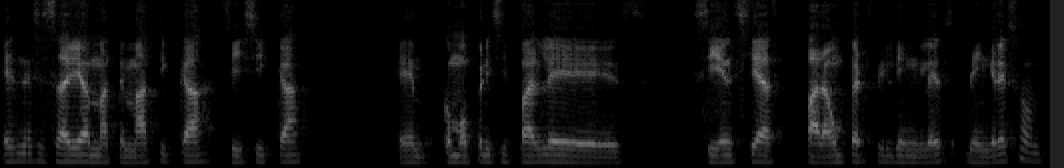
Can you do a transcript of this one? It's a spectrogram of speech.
es necesaria matemática, física, em, como principales ciencias para un perfil de, inglés, de ingreso,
